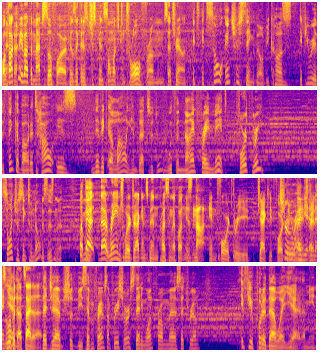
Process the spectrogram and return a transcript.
Well, talk to me about the match so far. It feels like there's just been so much control from Cetrion. It's, it's so interesting, though, because if you really think about it, how is Nivik allowing him that to do with the nine frame mid? 4 3. So interesting to notice, isn't it? But I mean, that, that range where Dragon's been pressing that button is not in forward three, Jacqui forward true, three and, range, and- right? and it's a little yeah, bit outside of that. That jab should be seven frames, I'm pretty sure, standing one from uh, Cetrion. If you put it that way, yeah, I mean,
